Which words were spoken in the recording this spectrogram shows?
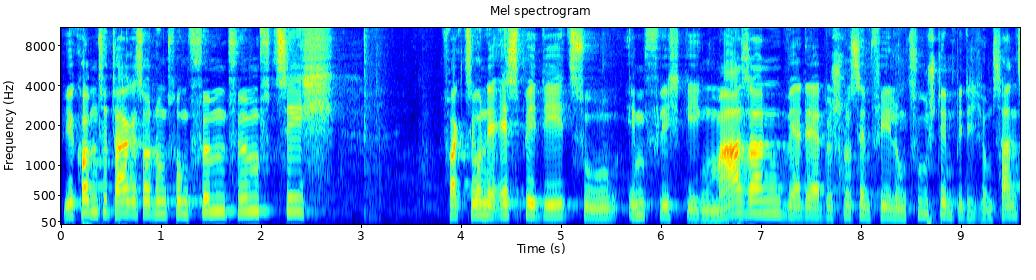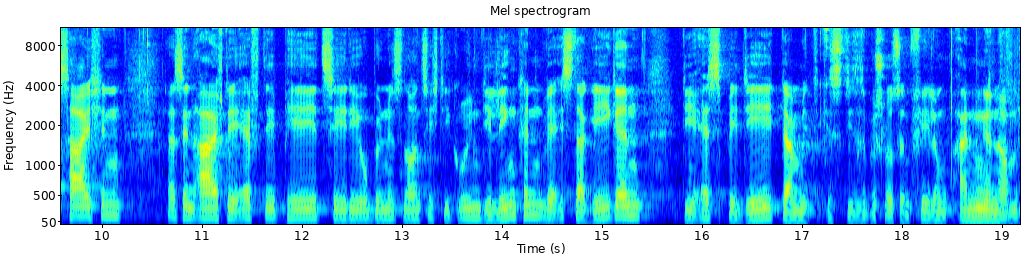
Wir kommen zu Tagesordnungspunkt 55, Fraktion der SPD zu Impfpflicht gegen Masern. Wer der Beschlussempfehlung zustimmt, bitte ich ums Handzeichen. Das sind AfD, FDP, CDU, BÜNDNIS 90 die GRÜNEN, DIE LINKEN. Wer ist dagegen? Die SPD. Damit ist diese Beschlussempfehlung angenommen.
